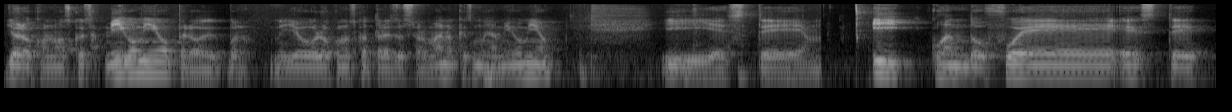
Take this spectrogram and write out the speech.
yo lo conozco, es amigo mío, pero bueno, yo lo conozco a través de su hermano, que es muy amigo mío. Y este. Y cuando fue este.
